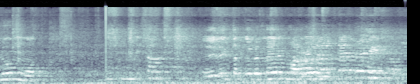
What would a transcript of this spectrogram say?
Lumot. Eh, tatlo lang na rin mga.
